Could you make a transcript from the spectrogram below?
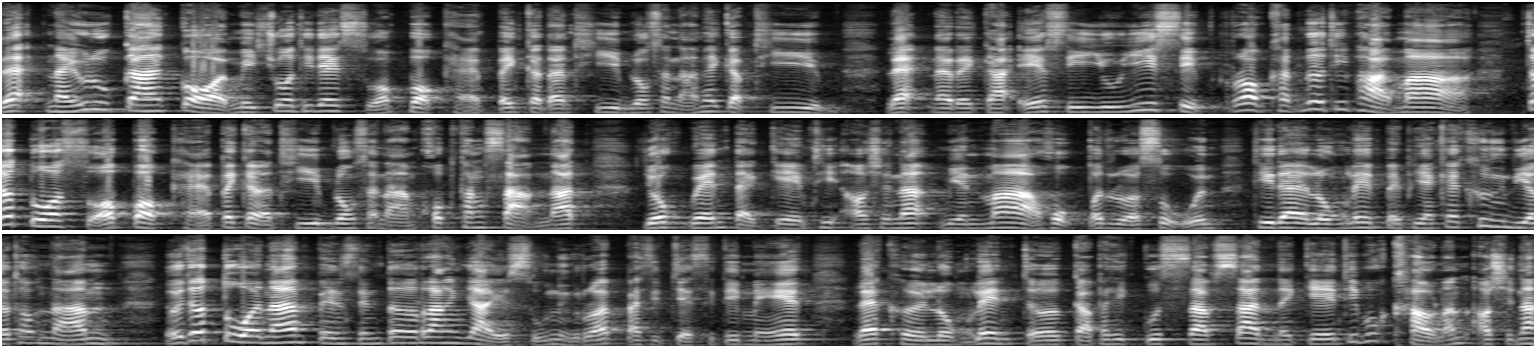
และในฤดูกาลก่อนมีช่วงที่ได้สวมปลอกแขนเป็นกัปตันทีมลงสนามให้กับทีม และในรายการ ACU 20 รอบคัดเลือกที่ผ่านมาเจ้าตัวสวมปลอกแขนเป็นกัปตันทีมลงสนามครบทั้ง 3 นัด ยกเว้นแต่เกมที่เอาชนะเมียนมา 6 ประตูต่อศูนย์ที่ได้ลงเล่นไปเพียงแค่ครึ่งเดียวเท่านั้น โดยเจ้าตัวนั้นเป็นเซนเตอร์ร่างใหญ่สูง 187เซนติเมตรและเคยลงเล่นเจอกับพาทิกุสซับซันในเกมที่พวกเขานั้นเอาชนะ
